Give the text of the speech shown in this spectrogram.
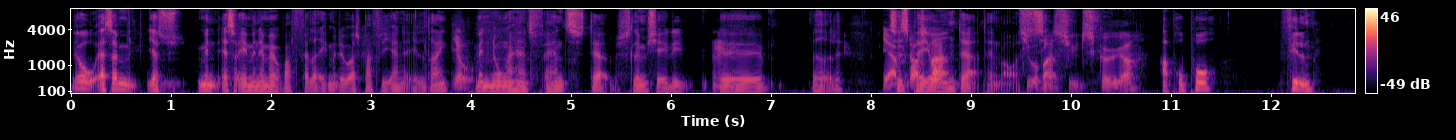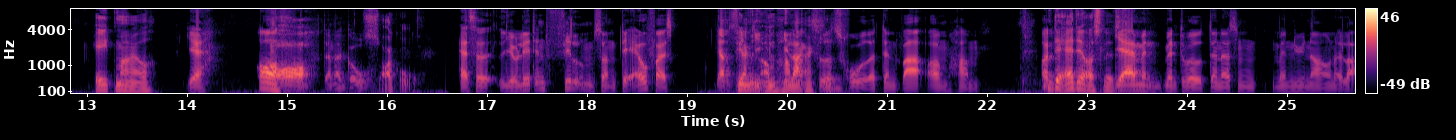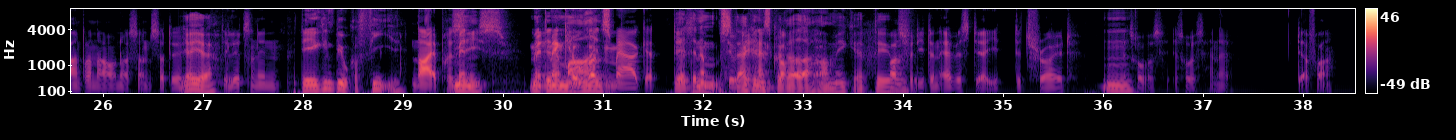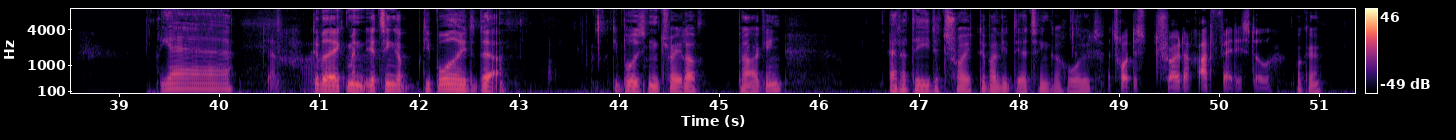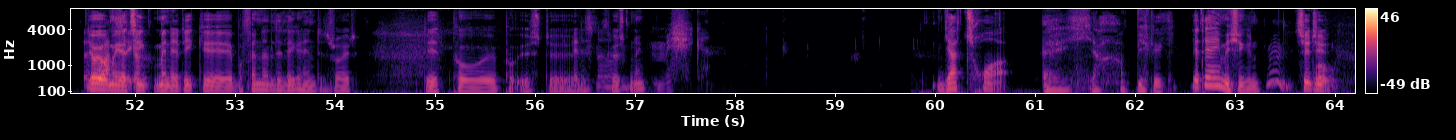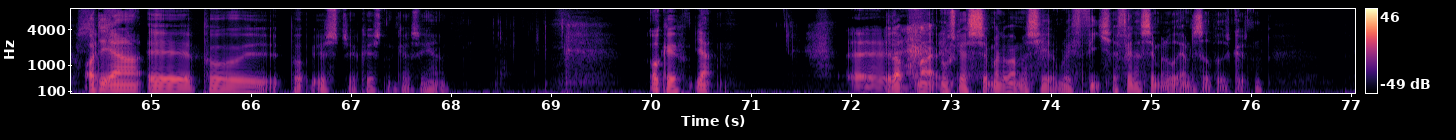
Jo, altså, jeg, men altså, Eminem er jo bare faldet af, men det er jo også bare, fordi han er ældre, ikke? jo. Men nogle af hans, hans der Slim Shady, Mm. øh, hvad hedder det, ja, tidsperioden er der, den var også bare, de var bare sygt skøre. Apropos film, 8 Mile. Ja. Åh, oh, oh, den er god. så god. Altså, jo lidt en film, sådan, det er jo faktisk... Jeg, jeg gik om i ham, lang tid og troede, at den var om ham. Og- Men det er det også lidt. Ja, men, men du ved, den er sådan med nye navne eller andre navne og sådan, så det, ja. ja. det er lidt sådan en... Det er ikke en biografi. Nej, præcis. Men, men, den man er kan meget jo godt mærke, at det, Ja, den er det jo stærkt det, inspireret af ham, ikke? At det er jo, Også fordi den er vist der i Detroit. mm. Jeg tror også, jeg tror også, han er derfra. Ja, derfra. det ved jeg ikke, men jeg tænker, de boede i det der. De boede i sådan en trailer park, ikke? Er der det i Detroit? Det bare lige det, jeg tænker hurtigt. Jeg tror, Detroit er ret fattigt sted. Okay. Er Jo, jo, men jeg tænker, men er det ikke, øh, hvor fanden er det, det ligger henne, Detroit? Det er på, øh, på øst, øh, er det sådan noget kysten, ikke? Michigan? Jeg tror, øh, jeg har virkelig ikke... Ja, det er i Michigan. Hmm. Sindssygt. Wow, Og det er øh, på, øh, på østkysten, kan jeg se her. Okay, ja. Øh, Eller nej, nu skal jeg simpelthen lade være med at sige, at det bliver fis. Jeg finder simpelthen ud af, om det sidder på østkysten.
